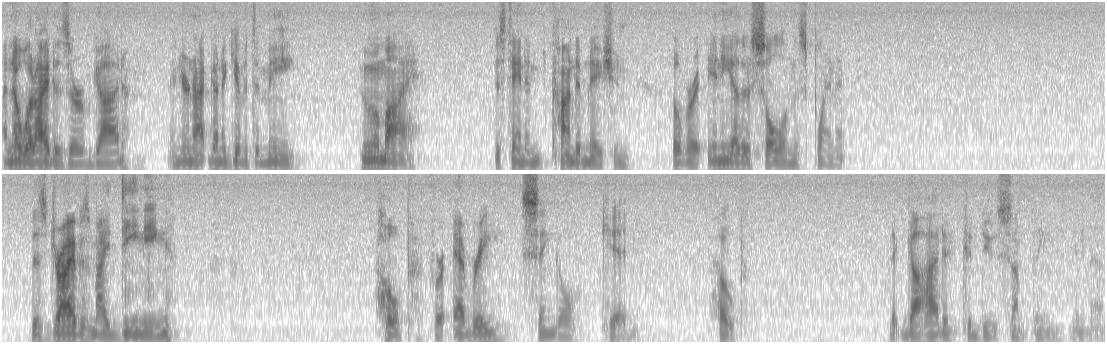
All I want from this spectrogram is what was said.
I know what I deserve, God, and you're not going to give it to me. Who am I to stand in condemnation over any other soul on this planet? This drives my deaning hope for every single kid. Hope that God could do something in them.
